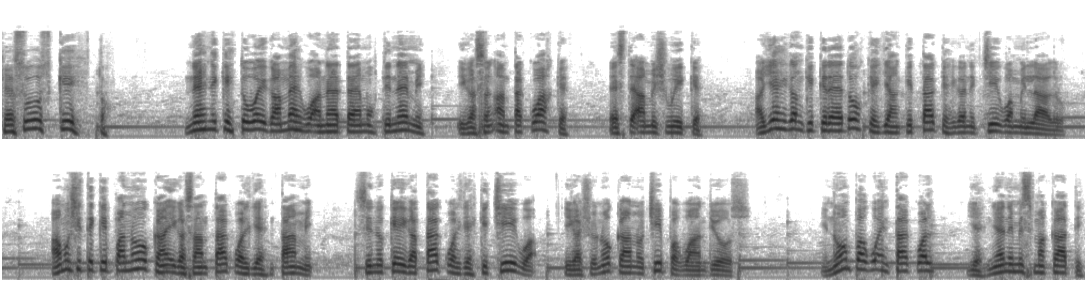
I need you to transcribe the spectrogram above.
Jesús quihto. Neh nikihtowa iga mehua anetemohtinemi, iga san antacuahqueh, este amixuiqueh. Ayeh igan quicredohqueh yan quitaqueh iga nikchiwa milagro. Amo xitequipanocan iga san tacual yeh tami, sino que iga tacual yeh quichiwa, iga xonoca nochipa wan Dios. Inompa wan tacual yeh niani mismacati,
